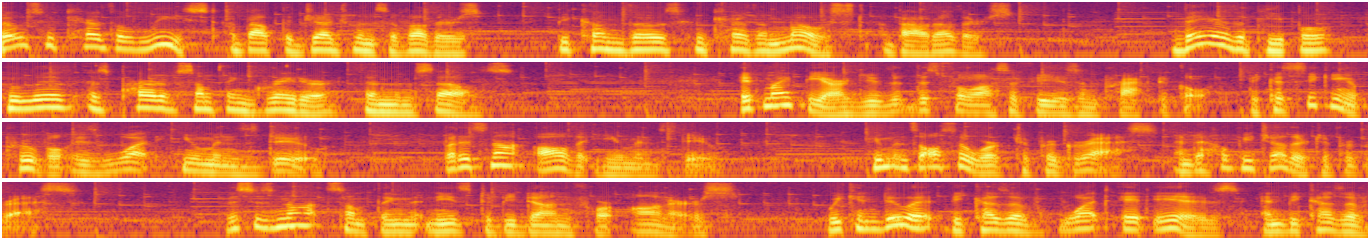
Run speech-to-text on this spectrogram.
those who care the least about the judgments of others become those who care the most about others. They are the people who live as part of something greater than themselves. It might be argued that this philosophy is impractical, because seeking approval is what humans do. But it's not all that humans do. Humans also work to progress, and to help each other to progress. This is not something that needs to be done for honors. We can do it because of what it is, and because of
